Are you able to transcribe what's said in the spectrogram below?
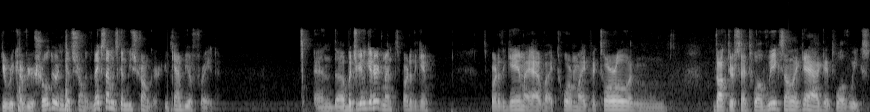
You recover your shoulder and get stronger. The next time it's going to be stronger. You can't be afraid. And uh, but you're going to get hurt, man. It's part of the game. It's part of the game. I have I tore my pectoral, and doctor said 12 weeks. I'm like, yeah, I get 12 weeks.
